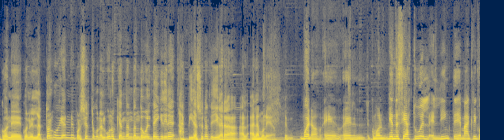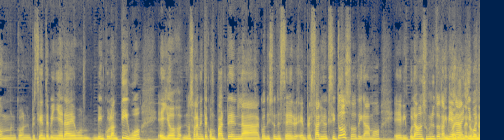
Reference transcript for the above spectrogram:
con, eh, con el actual gobierno y, por cierto, con algunos que andan dando vuelta ahí que tienen aspiraciones de llegar a, la moneda. Eh, bueno, como bien decías tú, el, link de Macri con, con, el presidente Piñera es un vínculo antiguo. Ellos no solamente comparten la condición de ser empresarios exitosos, digamos, vinculados en su minuto también a equipos de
